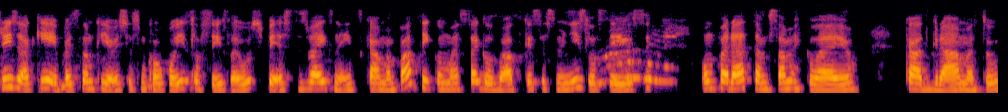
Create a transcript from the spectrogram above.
drīzāk ieeju pēc tam, ka jau es esmu kaut ko izlasījis, lai uzspiestu zvaigznītes, kā man patīk, un lai saglabātu, ka es esmu viņu izlasījusi, un par retam sameklēju kādu grāmatu,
